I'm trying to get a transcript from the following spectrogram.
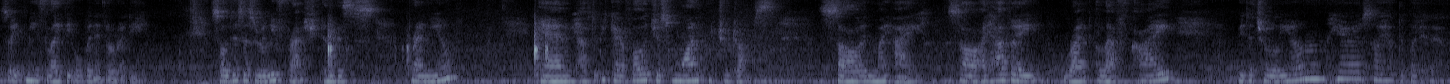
So it means like they open it already. So this is really fresh and this is brand new. And we have to be careful just one or two drops. So in my eye. So I have a right left eye with a pterygium here so I have to put it in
